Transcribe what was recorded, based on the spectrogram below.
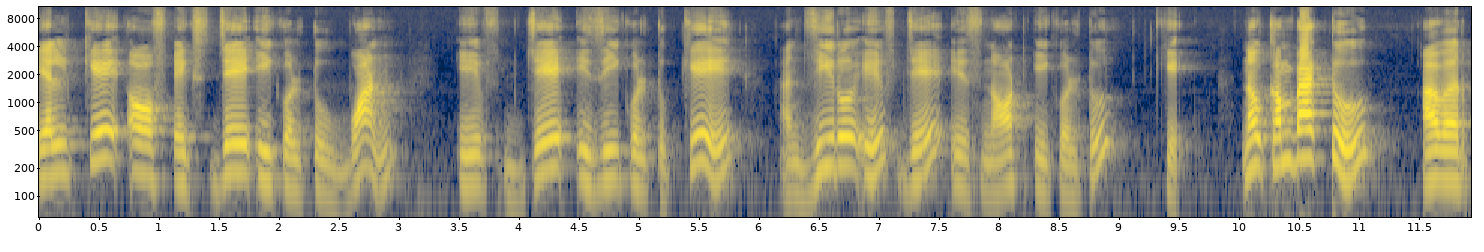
L k of x j equal to 1 if j is equal to k and 0 if j is not equal to k. Now, come back to our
